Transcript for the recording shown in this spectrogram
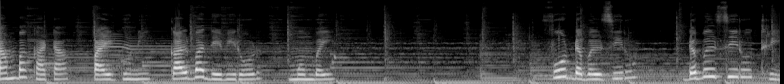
Tamba Kanta Pydhonie Kalba Devi road, Mumbai. Four double zero double zero three,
